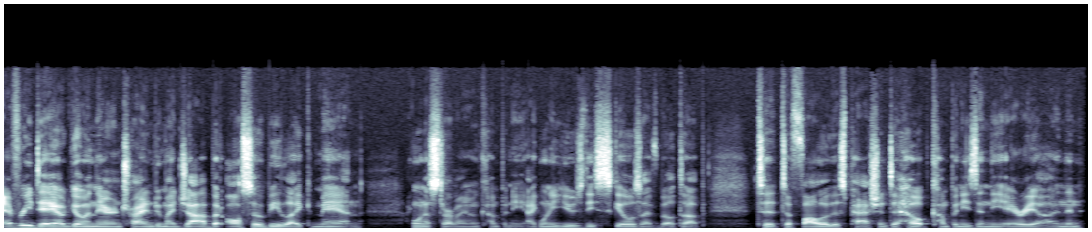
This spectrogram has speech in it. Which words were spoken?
every day I would go in there and try and do my job, but also be like, man, I want to start my own company. I want to use these skills I've built up to, to follow this passion to help companies in the area and then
